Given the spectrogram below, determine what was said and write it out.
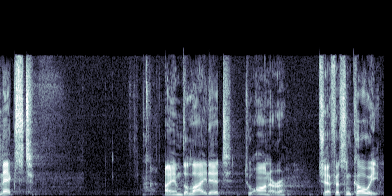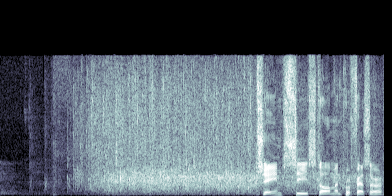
Next, I am delighted to honor Jefferson Cowie. James C. Stahlman Professor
